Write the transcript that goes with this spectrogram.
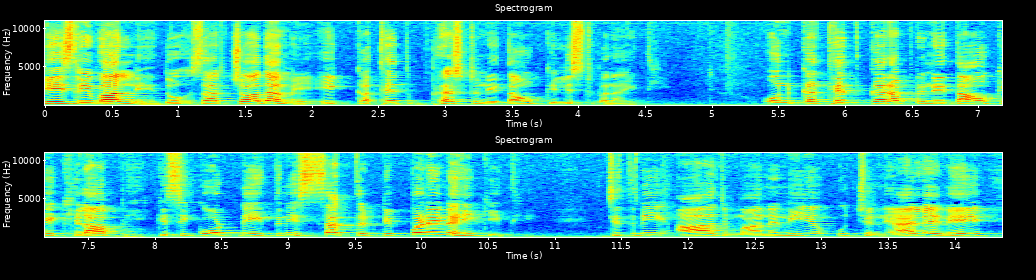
केजरीवाल ने 2014 में एक कथित भ्रष्ट नेताओं की लिस्ट बनाई थी। उन कथित करप्ट नेताओं के खिलाफ भी किसी कोर्ट ने इतनी सख्त टिप्पणी नहीं की थी, जितनी आज माननीय उच्च न्यायालय ने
